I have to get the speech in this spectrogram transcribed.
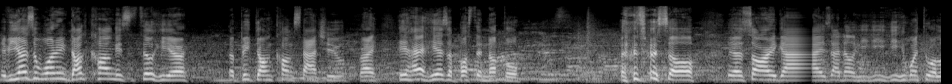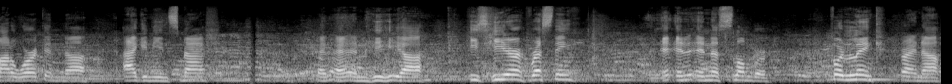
If you guys are wondering, Donkey Kong is still here. The big Donkey Kong statue, right? He, ha- he has a busted knuckle. so, yeah, sorry guys. I know he, he, he went through a lot of work and uh, agony and smash. And, and he, he, uh, he's here resting in, in, in a slumber for Link right now.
